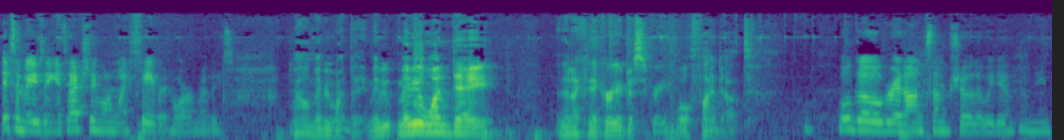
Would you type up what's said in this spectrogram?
it's amazing. It's actually one of my favorite horror movies. Well, maybe one day. Maybe maybe one day, and then I can agree or disagree. We'll find out. We'll go over it on some show that we do. I mean,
